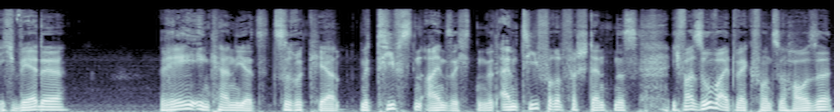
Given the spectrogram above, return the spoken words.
Ich werde reinkarniert zurückkehren mit tiefsten Einsichten, mit einem tieferen Verständnis. Ich war so weit weg von zu Hause.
